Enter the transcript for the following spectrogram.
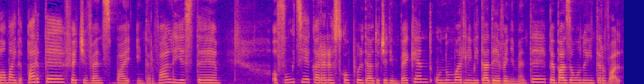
Uh, mai departe, fetch events by interval este o funcție care are scopul de a aduce din backend un număr limitat de evenimente pe baza unui interval.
